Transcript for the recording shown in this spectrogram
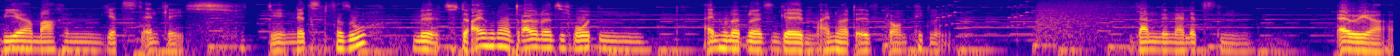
Wir machen jetzt endlich den letzten Versuch mit 393 roten, 119 gelben, 111 blauen Pigment. Landen in der letzten Area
